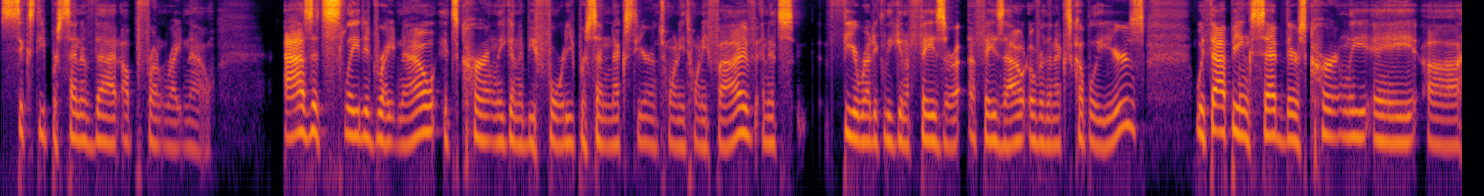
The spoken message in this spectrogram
60% of that up front right now. As it's slated right now, it's currently going to be 40% next year in 2025, and it's theoretically going to phase phase out over the next couple of years. With that being said, there's currently a uh,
